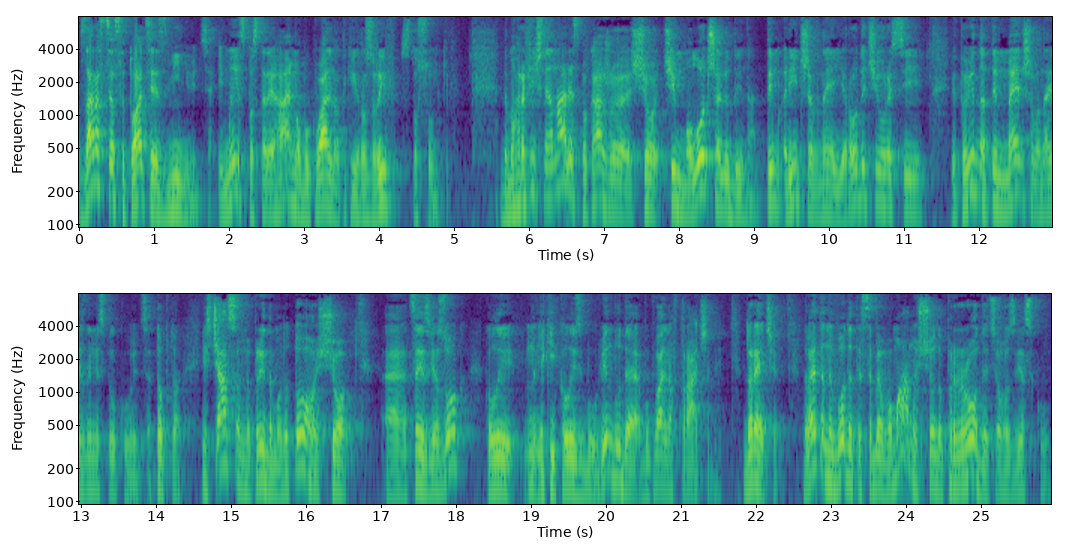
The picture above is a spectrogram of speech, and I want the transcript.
зараз ця ситуація змінюється, і ми спостерігаємо буквально такий розрив стосунків. Демографічний аналіз показує, що чим молодша людина, тим рідше в неї є родичі у Росії. Відповідно, тим менше вона із ними спілкується. Тобто, із часом ми прийдемо до того, що е, цей зв'язок, коли ну який колись був, він буде буквально втрачений. До речі, давайте не вводити себе в оману щодо природи цього зв'язку.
